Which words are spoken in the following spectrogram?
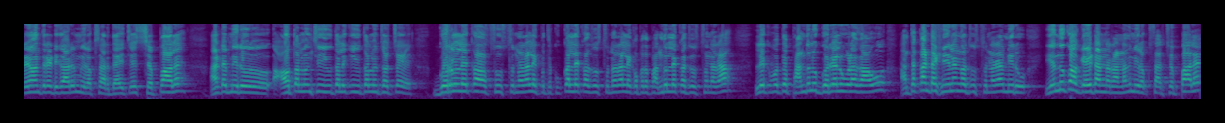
రేవంత్ రెడ్డి గారు మీరు ఒకసారి దయచేసి చెప్పాలి. అంటే మీరు అవతల నుంచి యువతలకి యువతల నుంచి వచ్చే గొర్రెల లెక్క చూస్తున్నారా? లేకపోతే కుక్కల లెక్క చూస్తున్నారా? లేకపోతే పందుల లెక్క చూస్తున్నారా? లేకపోతే పందులు గొర్రెలు కూడా కావు అంతకంటే హీనంగా చూస్తున్నారా? మీరు ఎందుకు ఆ గేట్ అన్నారు అన్నది మీరు ఒకసారి చెప్పాలి.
